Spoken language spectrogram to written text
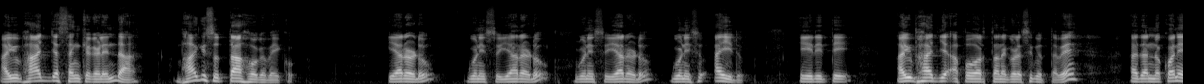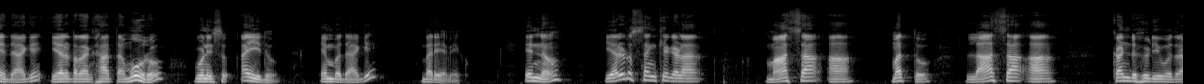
ಅವಿಭಾಜ್ಯ ಸಂಖ್ಯೆಗಳಿಂದ ಭಾಗಿಸುತ್ತಾ ಹೋಗಬೇಕು. ಎರಡು ಗುಣಿಸು ಎರಡು ಗುಣಿಸು ಎರಡು ಗುಣಿಸು ಐದು. ಈ ರೀತಿ ಅವಿಭಾಜ್ಯ ಅಪವರ್ತನಗಳು ಸಿಗುತ್ತವೆ. ಅದನ್ನು ಕೊನೆಯದಾಗಿ ಎರಡರ ಘಾತ ಮೂರು ಗುಣಿಸು ಐದು ಎಂಬುದಾಗಿ ಬರೆಯಬೇಕು. ಇನ್ನು ಎರಡು ಸಂಖ್ಯೆಗಳ ಮಾಸ ಆ ಮತ್ತು ಲಾಸ ಆ ಕಂಡುಹಿಡಿಯುವುದರ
